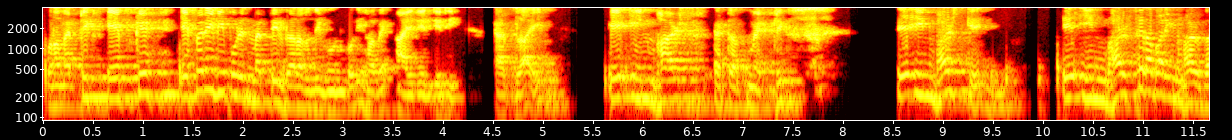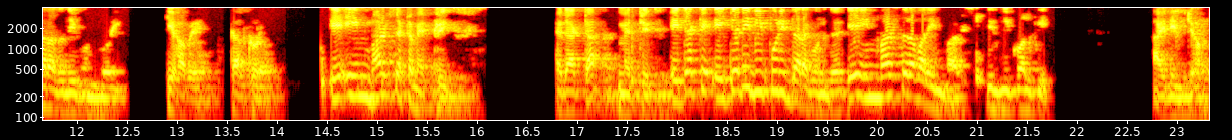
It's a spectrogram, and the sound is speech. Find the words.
কোন ম্যাট্রিক্স এফ কে এফ এর বিপরীত ম্যাট্রিক্স দ্বারা যদি গুণ করি, হবে identity as like A inverse একটা ম্যাট্রিক্স এ ইনভার্স কে এ ইনভার্স এর আবার ইনভার্স দ্বারা যদি গুণ করি, কি হবে? খেয়াল করো। এ ইনভার্স একটা ম্যাট্রিক্স এটা একটা ম্যাট্রিক্স এটাকে, এটারই বিপরীত দ্বারা গুণ করে এ ইনভার্স এর আবার ইনভার্স ইজ ইকুয়াল কি? আইডেন্টি হবে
